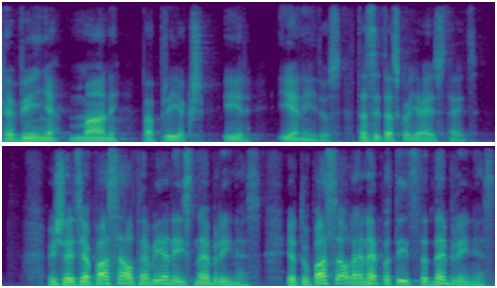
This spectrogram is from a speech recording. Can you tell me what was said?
ka viņa mani pa priekšu ir ienīdus. Tas ir tas, ko Jēzus teica. Viņš teica, ja pasaule tev vienīs, nebrīnās. Ja tu pasaulē nepatīc, tad nebrīnās.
